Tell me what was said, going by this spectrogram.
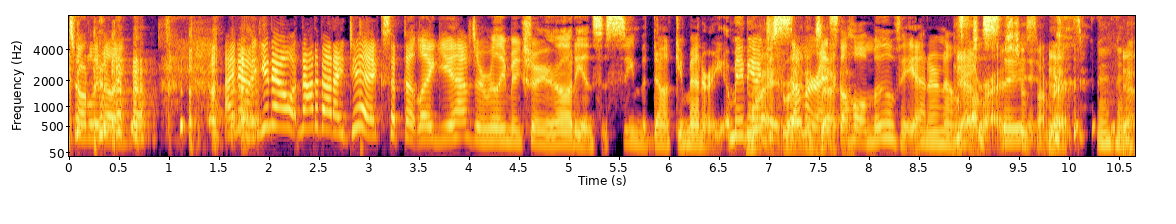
totally willing. I know, you know, not a bad idea, except that like you have to really make sure your audience has seen the documentary. Or maybe I just right, summarize the whole movie. I don't know. Yeah. Just Summarize, say- just summarize. Mhm. Yeah.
